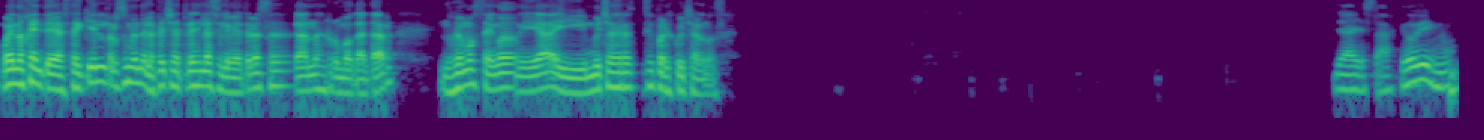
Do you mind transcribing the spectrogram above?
Bueno, gente, hasta aquí el resumen de la fecha 3 de las eliminatorias ganas rumbo a Qatar. Nos vemos en otra unidad y muchas gracias por escucharnos. Ya, ya está. Quedó bien, ¿no?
